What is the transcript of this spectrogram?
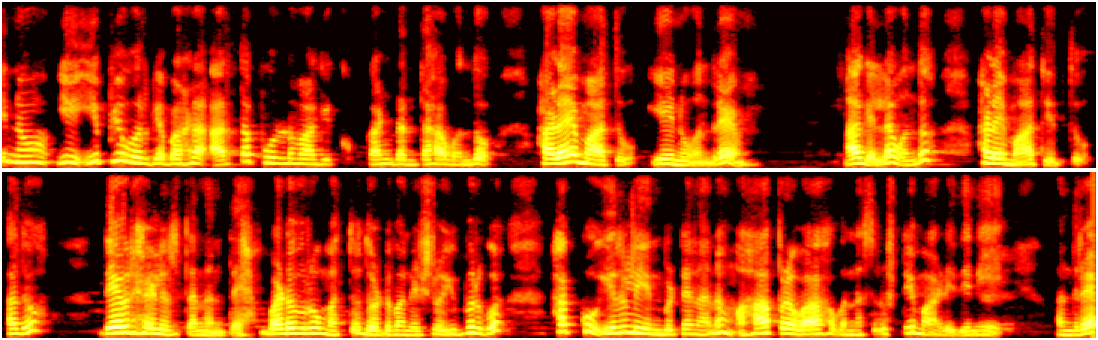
ಇನ್ನು ಈ ಇಪ್ಯುವರ್ಗೆ ಬಹಳ ಅರ್ಥಪೂರ್ಣವಾಗಿ ಕಂಡಂತಹ ಒಂದು ಹಳೆ ಮಾತು ಏನು ಅಂದರೆ, ಹಾಗೆಲ್ಲ ಒಂದು ಹಳೆ ಮಾತಿತ್ತು. ಅದು ದೇವ್ರು ಹೇಳಿರ್ತಾನಂತೆ, ಬಡವರು ಮತ್ತು ದೊಡ್ಡ ಮನುಷ್ಯರು ಇಬ್ಬರಿಗೂ ಹಕ್ಕು ಇರಲಿ ಅಂದ್ಬಿಟ್ಟೆ ನಾನು ಮಹಾಪ್ರವಾಹವನ್ನು ಸೃಷ್ಟಿ ಮಾಡಿದ್ದೀನಿ. ಅಂದರೆ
